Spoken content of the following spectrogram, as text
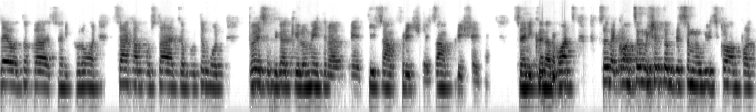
zdaj v to glavi sem rekel, Roman, vsaka postaja, ki bo tam od 20 km, me ti sam frišaj, sam frišaj. Sem rekel, na koncu, sem na koncu še to, da sem obiskal, ampak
